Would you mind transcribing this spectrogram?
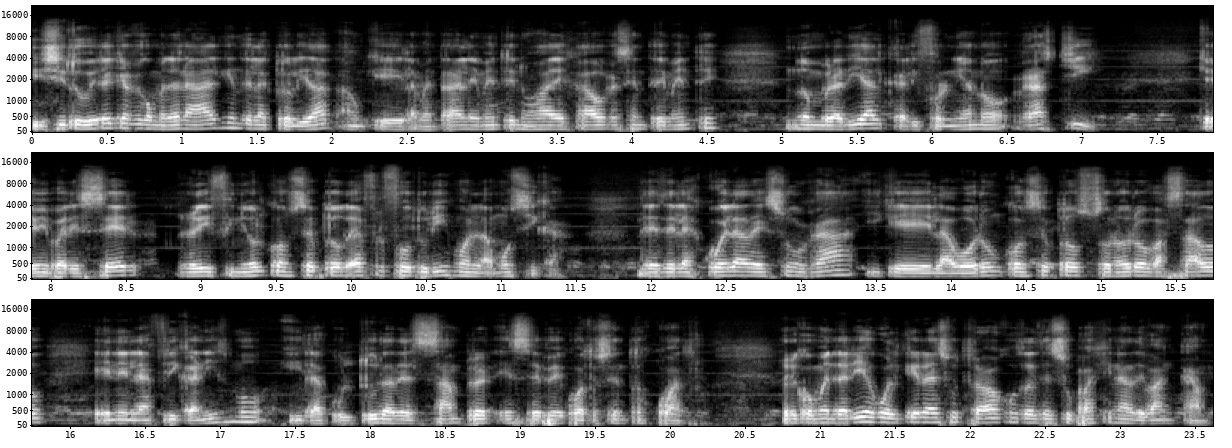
Y si tuviera que recomendar a alguien de la actualidad, aunque lamentablemente nos ha dejado recientemente, nombraría al californiano Ras G, que a mi parecer redefinió el concepto de afrofuturismo en la música, desde la escuela de Sun Ra y que elaboró un concepto sonoro basado en el africanismo y la cultura del sampler SP404. Recomendaría cualquiera de sus trabajos desde su página de Bandcamp.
